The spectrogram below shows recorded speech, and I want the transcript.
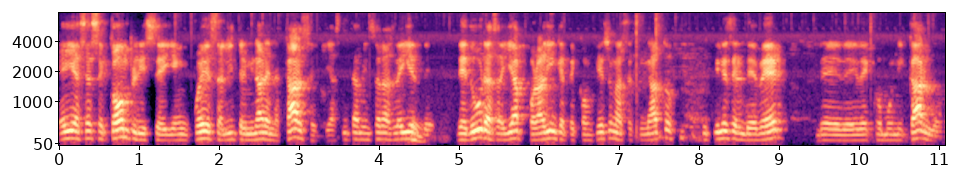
ella es ese cómplice y puede salir terminar en la cárcel. Y así también son las leyes de, duras. Allá por alguien que te confiesa un asesinato, tú tienes el deber de, de, comunicarlo.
